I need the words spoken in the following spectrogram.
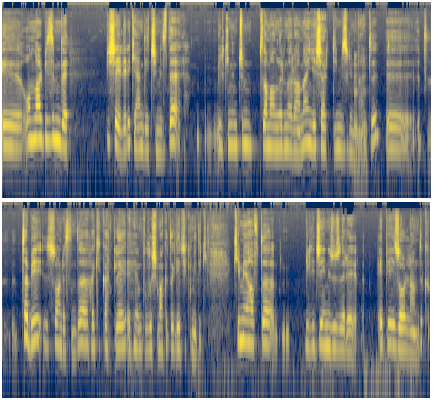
E, onlar bizim de bir şeyleri kendi içimizde ülkenin tüm zamanlarına rağmen yeşerttiğimiz günlerdi. Ee, tabii sonrasında hakikatle buluşmakta gecikmedik. Kimi hafta bileceğiniz üzere epey zorlandık.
